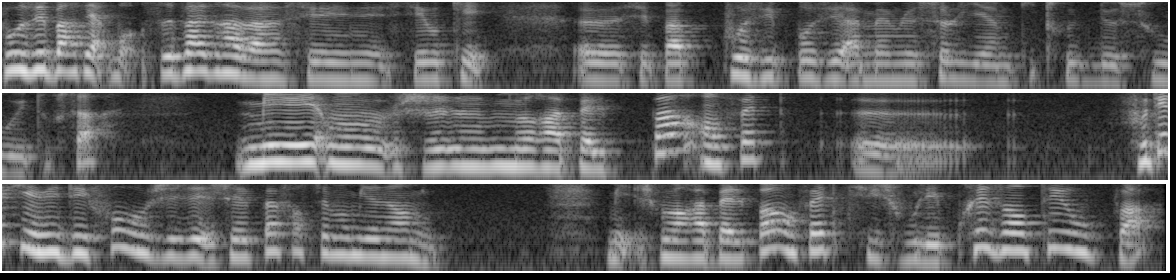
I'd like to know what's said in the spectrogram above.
posé par terre. Bon, c'est pas grave, hein, c'est ok. Euh, c'est pas posé, posé à même le sol, il y a un petit truc dessous et tout ça. Mais je ne me rappelle pas, en fait. Euh, faut dire qu'il y avait des fois où j'avais pas forcément bien dormi. Mais je me rappelle pas, en fait, si je voulais présenter ou pas.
